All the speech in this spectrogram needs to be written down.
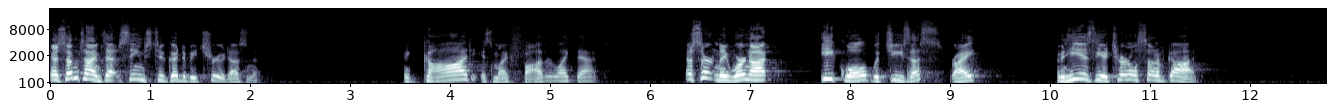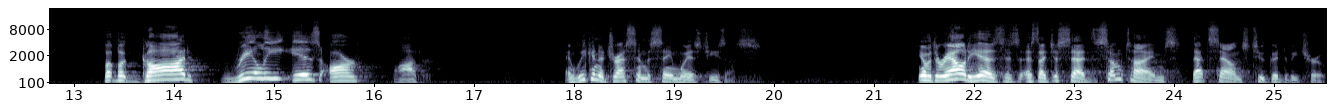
And sometimes that seems too good to be true, doesn't it? I mean, God is my father like that? Now, certainly we're not equal with Jesus, right? I mean, he is the eternal Son of God. But, but God really is our Father. And we can address him the same way as Jesus. You know, what the reality is, is, as I just said, sometimes that sounds too good to be true.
